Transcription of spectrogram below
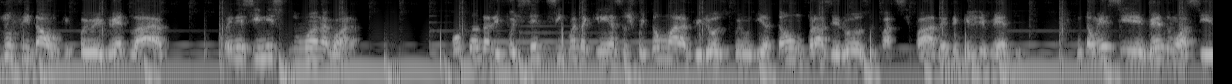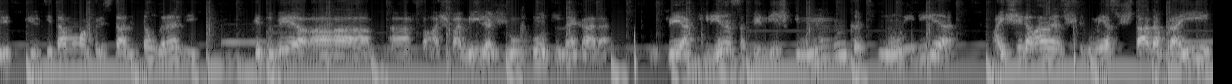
Surfidal, que foi o evento lá, foi nesse início do ano agora. Voltando ali, foi 150 crianças, foi tão maravilhoso, foi um dia tão prazeroso participar daquele evento. Então, esse evento, Moacir, ele, ele te dá uma felicidade tão grande, porque tu vê a, a, as famílias juntos, né, cara? Tu vê a criança feliz que nunca não iria Aí chega lá, fico meio assustada para ir,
